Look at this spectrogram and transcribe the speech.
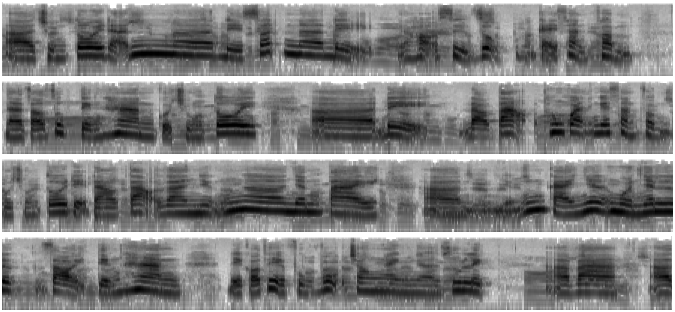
à, chúng tôi đã đề xuất để họ sử dụng cái sản phẩm là giáo dục tiếng Hàn của chúng tôi à, để đào tạo thông qua những cái sản phẩm của chúng tôi để đào tạo ra những nhân tài à, những cái nhân, nguồn nhân lực giỏi tiếng Hàn để có thể phục vụ cho ngành uh, du lịch. À, và à,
